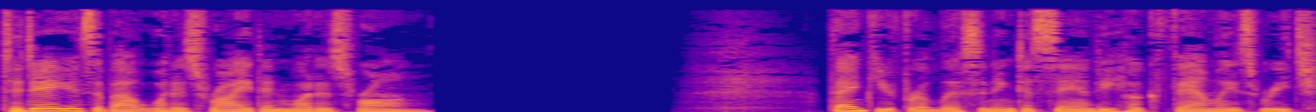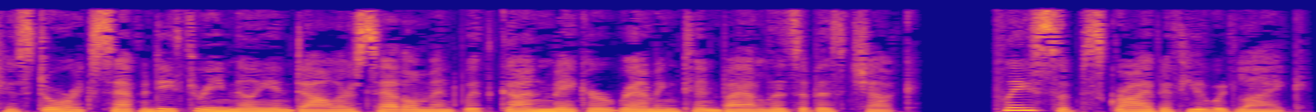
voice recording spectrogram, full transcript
Today is about what is right and what is wrong. Thank you for listening to Sandy Hook Families Reach Historic $73 million Settlement with Gunmaker Remington by Elizabeth Chuck. Please subscribe if you would like.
